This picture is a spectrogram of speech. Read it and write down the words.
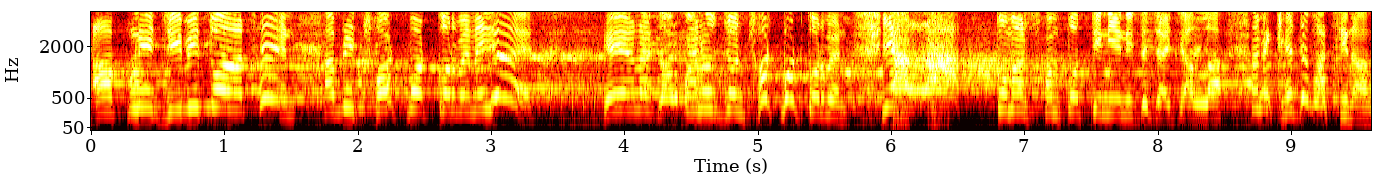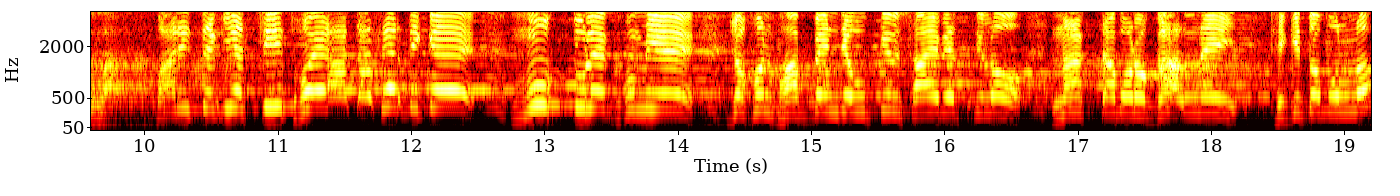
আপনি জীবিত আছেন, আপনি ছটপট করবেন, এই যে, এই এলাকার মানুষজন ছটপট করবেন। "ইয়া আল্লাহ, তোমার সম্পত্তি নিয়ে নিতে চাইছে আল্লাহ, আমি খেতে পাচ্ছি না আল্লাহ। বাড়িতে গিয়ে চিত হয়ে আকাশের দিকে মুখ তুলে ঘুমিয়ে যখন ভাববেন যে উকিল সাহেব এসেছিল, নাকটা বড় গাল নেই, ঠিকই তো বলল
